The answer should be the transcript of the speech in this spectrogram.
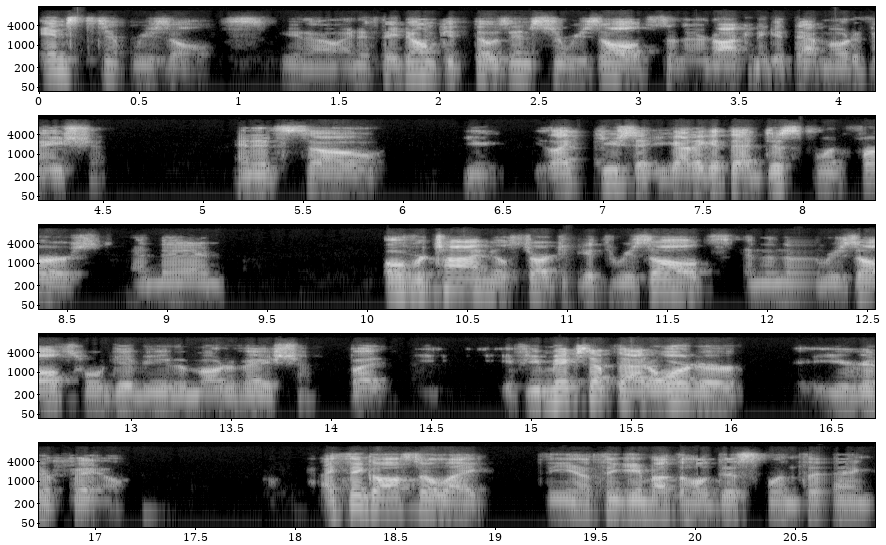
instant results, you know, and if they don't get those instant results, then they're not going to get that motivation. And it's so you, like you said, you got to get that discipline first, and then over time you'll start to get the results, and then the results will give you the motivation. But if you mix up that order, you're going to fail. I think also like you know thinking about the whole discipline thing,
